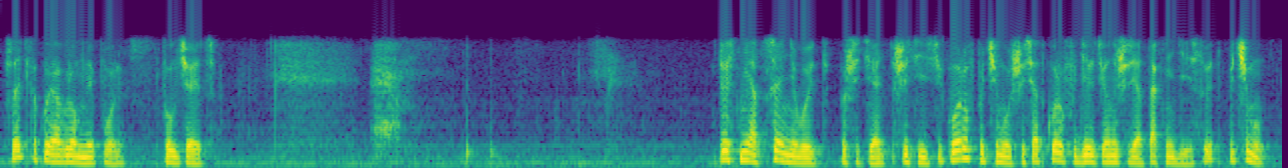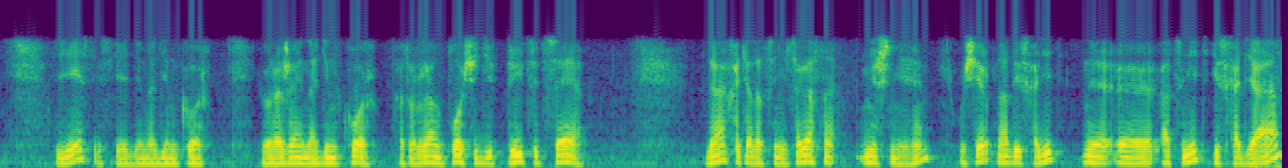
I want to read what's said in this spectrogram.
Представляете, какое огромное поле получается? То есть не оценивают по 60 коров. Почему? 60 коров и делить ее на 60. Так не действует. Почему? Если съеден один кор и урожай на один кор, который равен площади 30 с, да, хотят оценить. Согласно Мишне, ущерб надо исходить, э, э, оценить, исходя,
